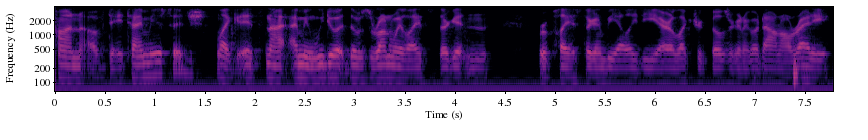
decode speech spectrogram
ton of daytime usage. Like, it's not, I mean, we do it, those runway lights, they're getting replaced, they're gonna be LED, our electric bills are gonna go down already.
